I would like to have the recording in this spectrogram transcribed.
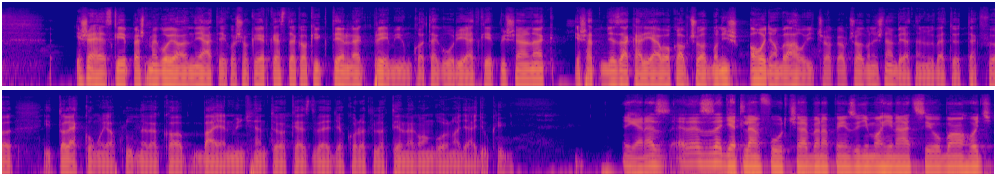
és ehhez képest meg olyan játékosok érkeztek, akik tényleg prémium kategóriát képviselnek, és hát ugye Zakáriával kapcsolatban is, ahogyan Vlahovicsal kapcsolatban is nem véletlenül vetődtek föl itt a legkomolyabb klubnevek a Bayern Münchentől kezdve gyakorlatilag tényleg angol nagyágyukig. Igen, ez, ez az egyetlen furcsa ebben a pénzügyi mahinációban, hogy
